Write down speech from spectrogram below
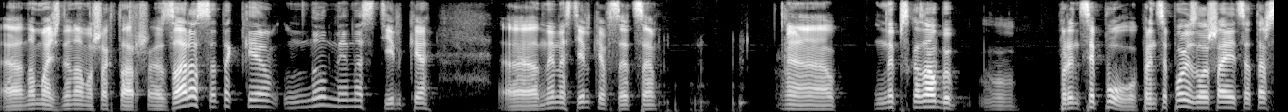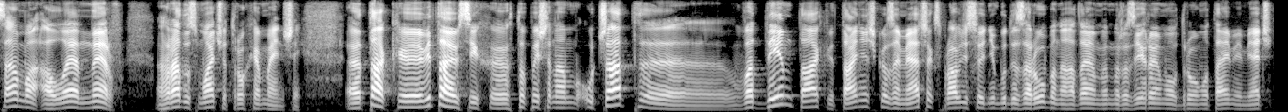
Е, на матч Динамо Шахтар. Е, зараз все-таки ну, не настільки е, не настільки все це не б сказав би принципово. Принципово залишається та ж сама, але нерв, градус матчу трохи менший. Е, так, е, вітаю всіх, е, хто пише нам у чат. Вадим, так, вітанечко за м'ячик. Справді сьогодні буде заруба. Нагадаю, ми розіграємо в другому таймі м'яч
